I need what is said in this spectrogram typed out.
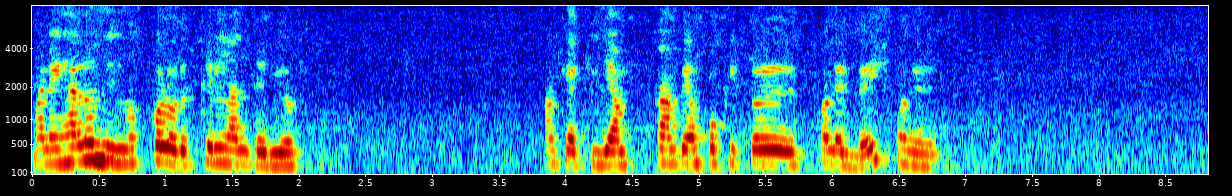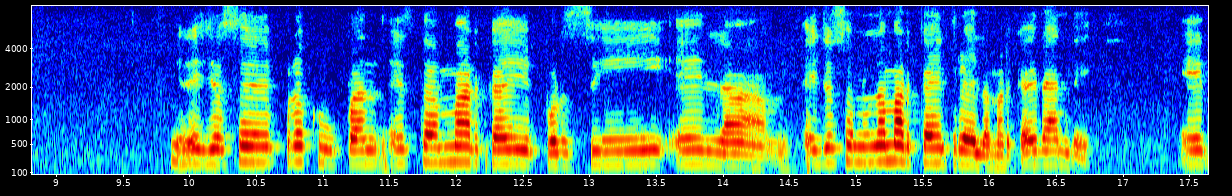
Maneja los mismos colores que en la anterior. Aunque aquí ya cambia un poquito el- con el beige, con el... Mire, ellos se preocupan, esta marca de por sí, eh, la, ellos son una marca dentro de la marca grande. Eh,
